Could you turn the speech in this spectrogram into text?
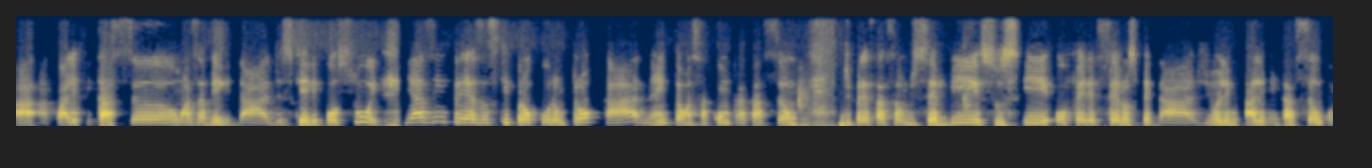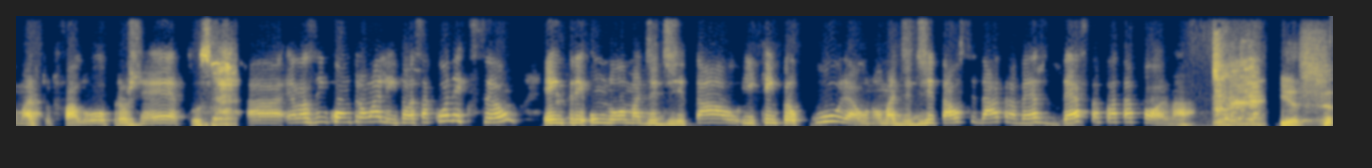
a, a qualificação, as habilidades que ele possui. E as empresas que procuram trocar, né? Então, essa contratação de prestação de serviços e oferecer hospedagem, alimentação como o Arthur falou, projetos, ah, elas encontram ali. Então, essa conexão entre um nômade digital e quem procura o nômade digital se dá através desta plataforma. Isso.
